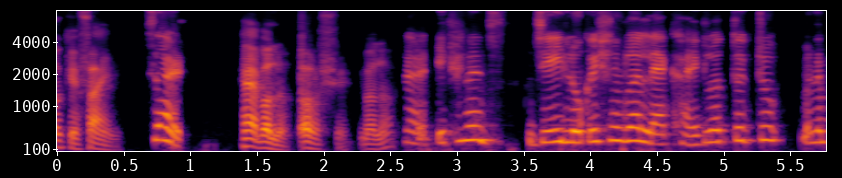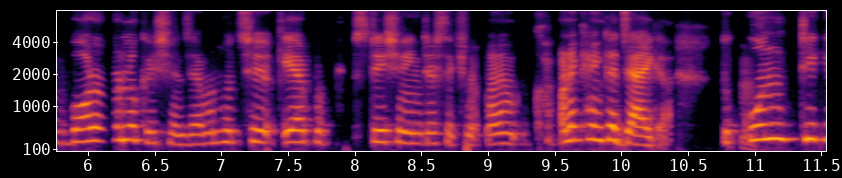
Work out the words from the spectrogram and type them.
okay fine sir হ্যাঁ বলো অবশ্যই বলো। স্যার এখানে যেই লোকেশনগুলো লেখা এগুলো তো একটু মানে বড় লোকেশন যেমন হচ্ছে এয়ারপোর্ট স্টেশন ইন্টারসেকশন মানে অনেক খানিকটা জায়গা। তো কোন ঠিক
